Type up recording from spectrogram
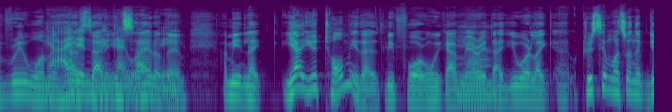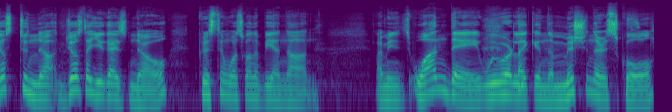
every woman. Yeah, has that think I would inside of be. them. I mean, like, yeah, you told me that before we got married that you were like, uh, Kristen was gonna just to know, just that you guys know, Kristen was gonna be a nun. I mean, one day we were like in the missionary school,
